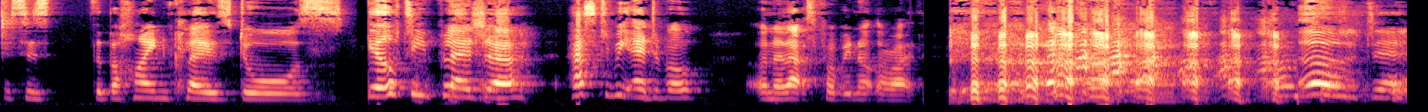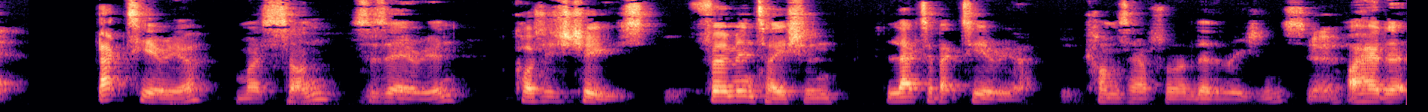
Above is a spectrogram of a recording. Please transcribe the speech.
This is the behind closed doors guilty pleasure. Has to be edible. Oh no, that's probably not the right. thing. oh dear. Bacteria, my son, cesarean, cottage cheese, fermentation, lactobacteria comes out from the nether regions. Yeah. I had a,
